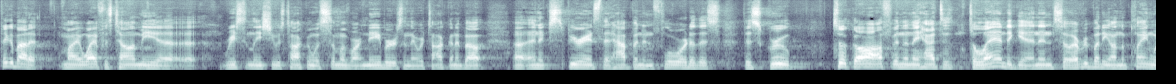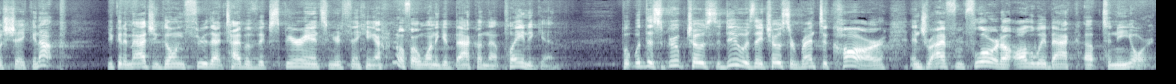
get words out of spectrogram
Think about it. My wife was telling me uh, recently, she was talking with some of our neighbors, and they were talking about uh, an experience that happened in Florida. This, this group took off, and then they had to, to land again, and so everybody on the plane was shaken up. You can imagine going through that type of experience, and you're thinking, I don't know if I want to get back on that plane again. But what this group chose to do is they chose to rent a car and drive from Florida all the way back up to New York.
